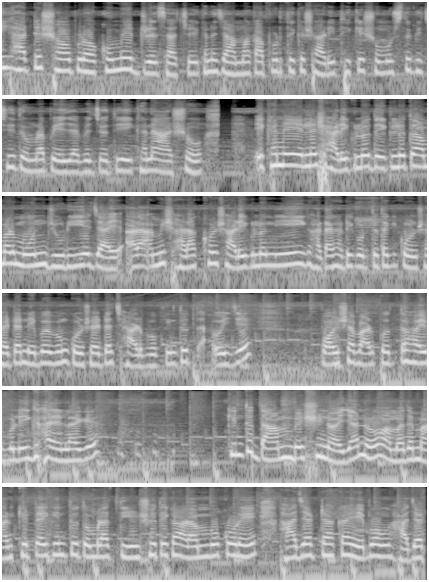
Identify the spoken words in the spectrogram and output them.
এই হাটে সব রকমের ড্রেস আছে। এখানে জামা কাপড় থেকে, শাড়ি থেকে, সমস্ত কিছুই তোমরা পেয়ে যাবে যদি এখানে আসো। এখানে এলে শাড়িগুলো দেখলে তো আমার মন জুড়িয়ে যায়। আর আমি সারাক্ষণ শাড়িগুলো নিয়েই ঘাটাঘাটি করতে থাকি, কোন শাড়িটা নেব এবং কোন শাড়িটা ছাড়বো। কিন্তু ওই যে পয়সা বার করতে হয় বলেই গায়ে লাগে। কিন্তু দাম বেশি নয়, জানো? আমাদের মার্কেটটায় কিন্তু তোমরা তিনশো থেকে আরম্ভ করে হাজার টাকা এবং হাজার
